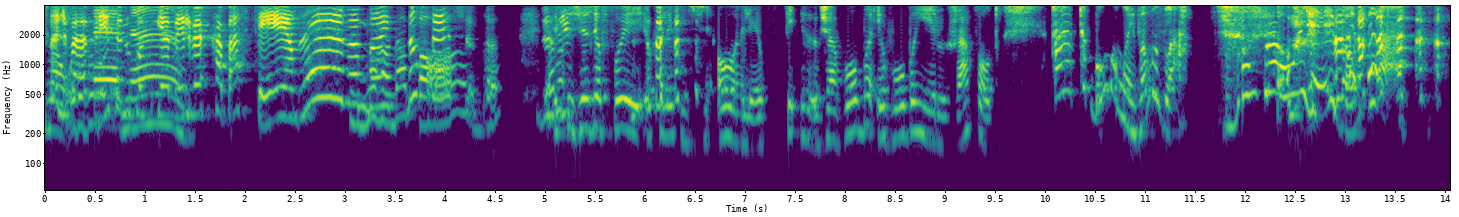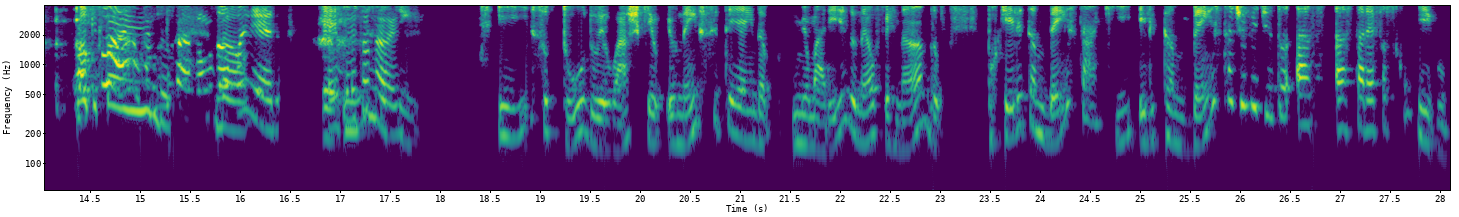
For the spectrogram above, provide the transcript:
Não, ele vai abrir, é, você não, não conseguir abrir, ele vai ficar batendo. É, mamãe, não, não fecha. Esses dias eu fui, eu falei assim, olha, eu, eu já vou, eu vou ao banheiro, já volto. Ah, tá bom, mamãe, vamos lá. Vamos pra onde? ok, vamos lá. Vamos lá, vamos lá, vamos ao banheiro. É, é isso, assim, e isso tudo, eu acho que eu, eu, nem citei ainda o meu marido, né, o Fernando, porque ele também está aqui, ele também está dividindo as, as tarefas comigo.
